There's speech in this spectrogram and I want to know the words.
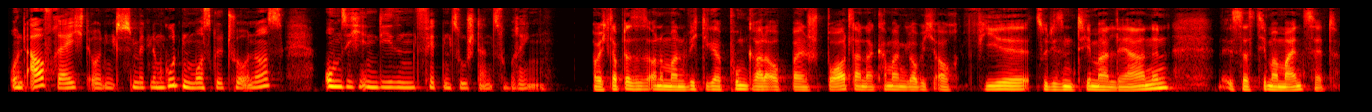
und aufrecht und mit einem guten Muskelturnus, um sich in diesen fitten Zustand zu bringen. Aber ich glaube, das ist auch nochmal ein wichtiger Punkt, gerade auch bei Sportlern. Da kann man, glaube ich, auch viel zu diesem Thema lernen, ist das Thema Mindset.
